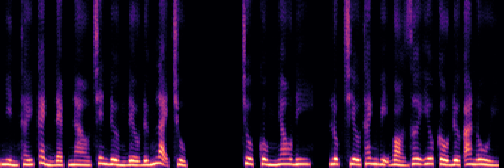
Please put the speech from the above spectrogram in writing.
nhìn thấy cảnh đẹp nào trên đường đều đứng lại chụp. Chụp cùng nhau đi, Lục Triều Thanh bị bỏ rơi yêu cầu được an ủi.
